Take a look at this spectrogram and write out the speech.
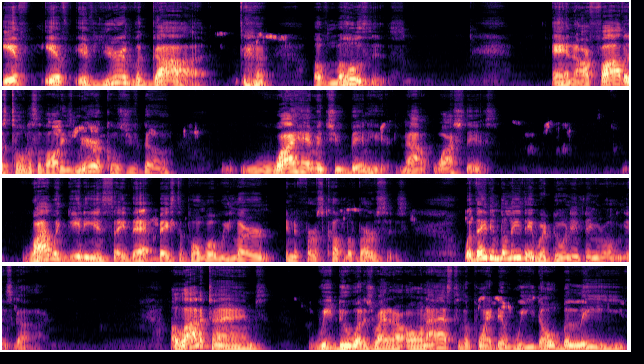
if if if you're the God of Moses, and our fathers told us of all these miracles you've done, why haven't you been here? Now, watch this. Why would Gideon say that based upon what we learned in the first couple of verses? Well, they didn't believe they were doing anything wrong against God. A lot of times we do what is right in our own eyes to the point that we don't believe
